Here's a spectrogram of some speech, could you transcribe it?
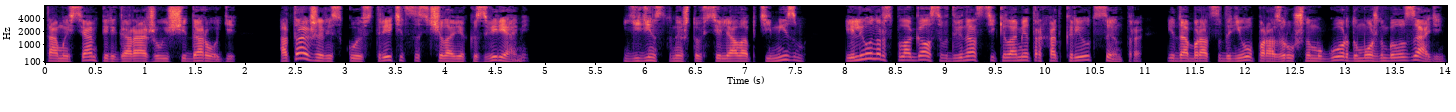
там и сям перегораживающие дороги, а также рискуя встретиться с человека-зверями. Единственное, что вселяло оптимизм, Элеон располагался в 12 километрах от криоцентра, и добраться до него по разрушенному городу можно было за день.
